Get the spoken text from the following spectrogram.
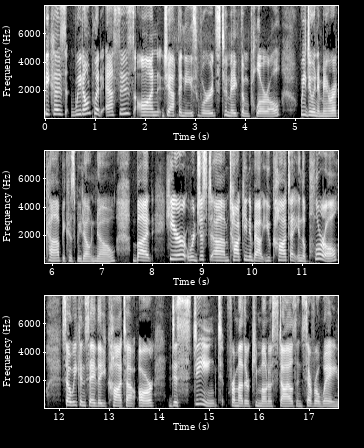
because we don't put s's on japanese words to make them plural we do in America because we don't know. But here we're just um, talking about yukata in the plural. So we can say the yukata are distinct from other kimono styles in several ways.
